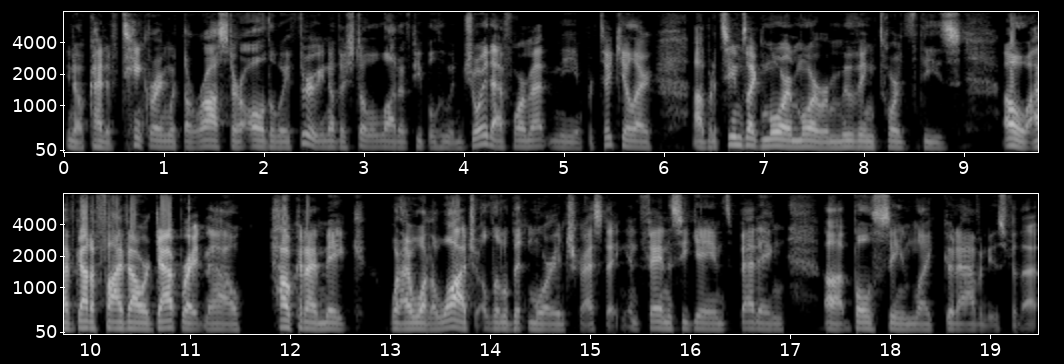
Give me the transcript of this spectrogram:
you know kind of tinkering with the roster all the way through. You know there's still a lot of people who enjoy that format me in particular uh, but it seems like more and more we're moving towards these oh i've got a five hour gap right now. How can i make what i want to watch a little bit more interesting? And fantasy games betting uh, both seem like good avenues for that.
